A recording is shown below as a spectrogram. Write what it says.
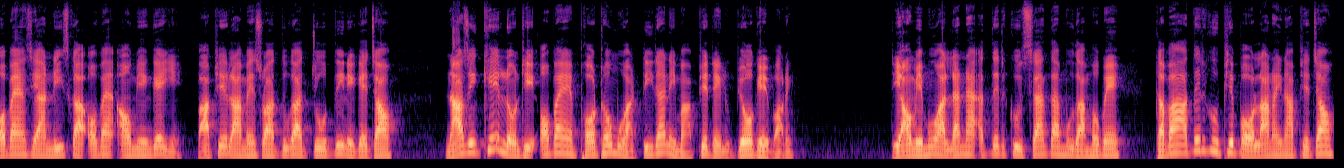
အော်ပန်ဆရာနီးစ်ကအော်ပန်အောင်မြင်ခဲ့ရင်ဘာဖြစ်လာမယ်ဆိုတာသူကကြိုသိနေခဲ့ကြောင်းနာဇီခေလွန်တီအော်ပန်ရဲ့ဖော်ထုတ်မှုဟာတည်တတ်နေမှာဖြစ်တယ်လို့ပြောခဲ့ပါတယ်။ဒီအောင်မြင်မှုကလက်နက်အသစ်တစ်ခုစမ်းသပ်မှုသာမဟုတ်ပဲကဘာအသစ်တစ်ခုဖြစ်ပေါ်လာနိုင်တာဖြစ်ကြောင်း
